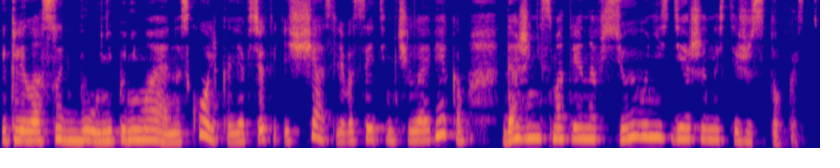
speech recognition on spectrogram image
и кляла судьбу, не понимая, насколько я все-таки счастлива с этим человеком, даже несмотря на всю его несдержанность и жестокость.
